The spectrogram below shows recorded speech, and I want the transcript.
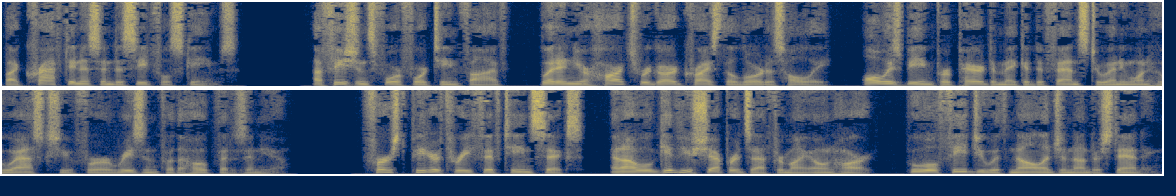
by craftiness and deceitful schemes. Ephesians 4:14 5 But in your hearts regard Christ the Lord as holy, always being prepared to make a defense to anyone who asks you for a reason for the hope that is in you. 1 Peter 3:15 6, And I will give you shepherds after my own heart, who will feed you with knowledge and understanding.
